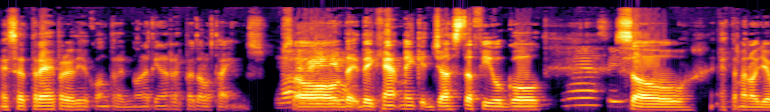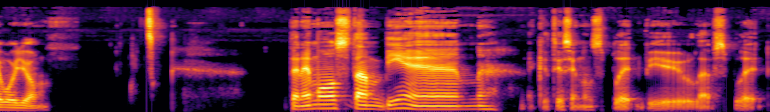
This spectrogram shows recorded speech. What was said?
Ese 3, pero yo dije contra, no le tienen respeto a los Titans. No, so they, they can't make it just a field goal. Eh, sí. So, este me lo llevo yo. Tenemos también. Que estoy haciendo un split view, left split.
